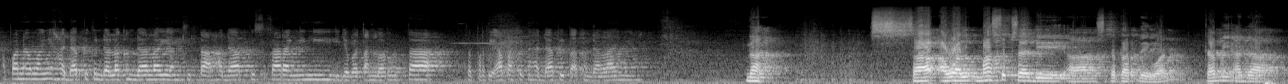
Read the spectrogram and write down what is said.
apa namanya hadapi kendala-kendala yang kita hadapi sekarang ini di Jabatan Baruta, seperti apa kita hadapi Pak kendalanya? Nah, awal masuk saya di uh, sekitar dewan, kami ada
